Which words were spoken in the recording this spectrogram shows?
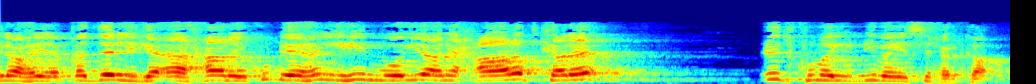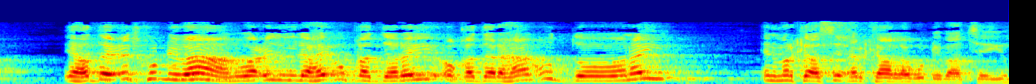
ilaahay ee qadariga ah xaalay ku dheehan yihiin mooyaane xaalad kale cid kumay dhibayn sixirka. Ee hadday cid ku dhibaan waa ciduu ilaahay u qadaray oo qadar ahaan u doonay in markaa sixirkaa lagu dhibaateeyo.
